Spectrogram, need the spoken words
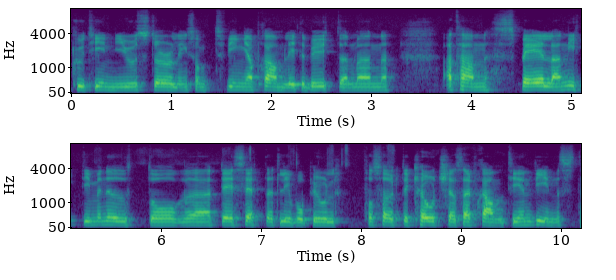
Coutinho och Sterling som tvingar fram lite byten men att han spelar 90 minuter, det sättet Liverpool försökte coacha sig fram till en vinst.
